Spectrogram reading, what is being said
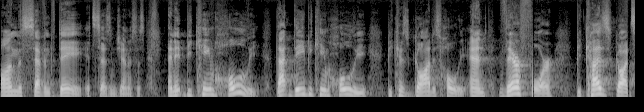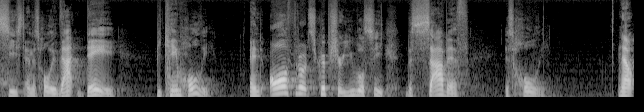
on the seventh day, it says in Genesis. And it became holy. That day became holy because God is holy. And therefore, because God ceased and is holy, that day became holy. And all throughout Scripture, you will see the Sabbath is holy. Now,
